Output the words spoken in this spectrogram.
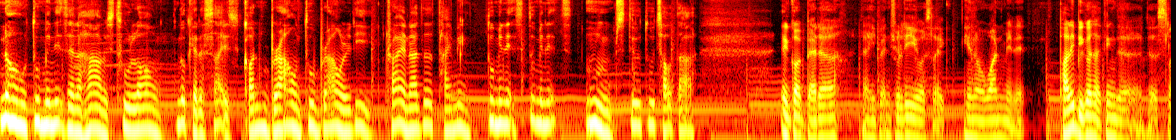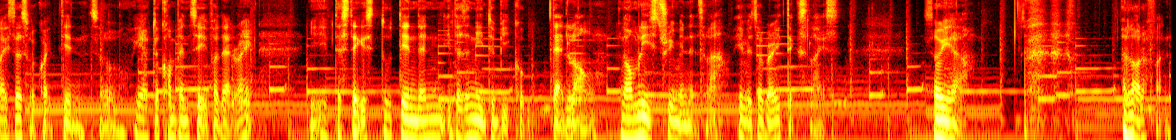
no, two minutes and a half is too long. Look at the side, it's gone brown, too brown already. Try another timing. Two minutes, two minutes. Mmm, still too chao It got better. And eventually it was like, you know, one minute. Partly because I think the, the slices were quite thin. So you have to compensate for that, right? If the steak is too thin, then it doesn't need to be cooked that long. Normally it's three minutes lah, if it's a very thick slice. So yeah, a lot of fun.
